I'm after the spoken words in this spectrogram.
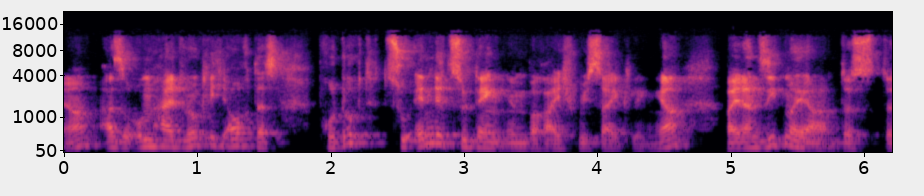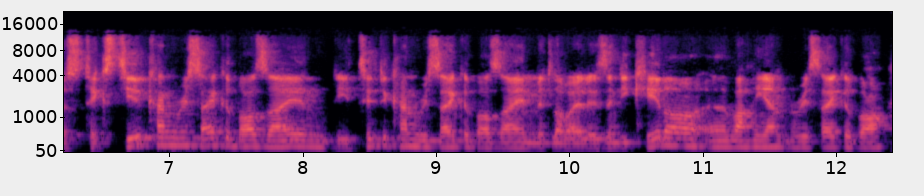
Ja, also um halt wirklich auch das Produkt zu Ende zu denken im Bereich Recycling, ja, weil dann sieht man ja, dass das Textil kann recycelbar sein, die Tinte kann recycelbar sein, mittlerweile sind die Keder-Varianten recycelbar,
